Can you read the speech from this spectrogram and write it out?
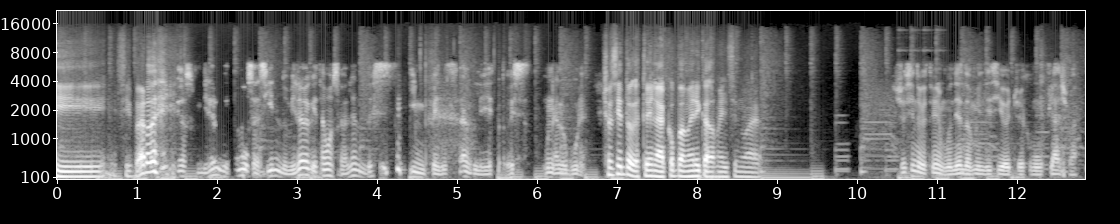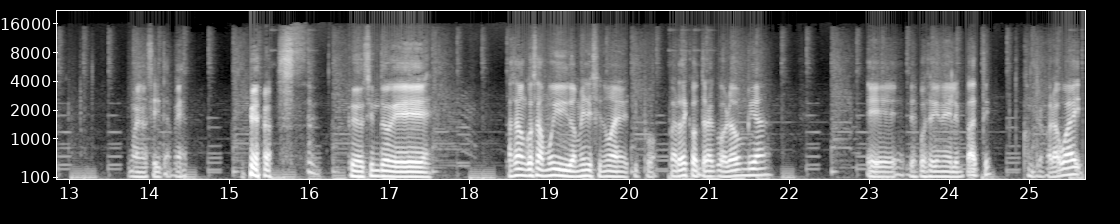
Y si perdés, Dios, mirá lo que estamos haciendo, mirá lo que estamos hablando. Es impensable esto, es una locura. yo siento que estoy en la Copa América 2019. Yo siento que estoy en el Mundial 2018, es como un flashback. Bueno, sí, también. Pero, pero siento que pasaron cosas muy 2019, tipo, perdés contra Colombia, eh, después viene el empate contra Paraguay,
